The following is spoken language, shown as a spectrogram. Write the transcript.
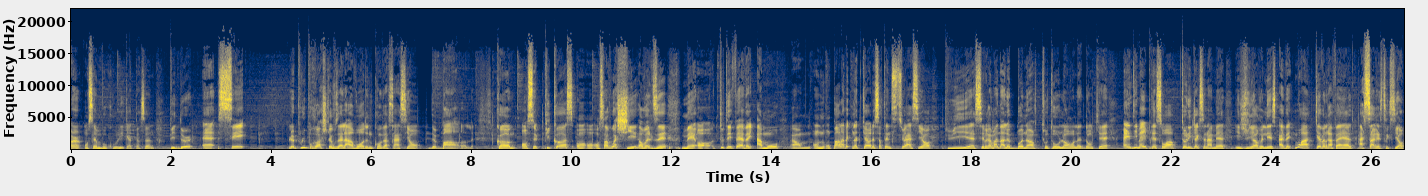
un, on s'aime beaucoup, les quatre personnes. Puis deux, euh, c'est le plus proche que vous allez avoir d'une conversation de balle. Comme on se picosse, on, on- on s'envoie chier, on va le dire, mais tout est fait avec amour. Um, on, parle avec notre cœur de certaines situations, puis euh, c'est vraiment dans le bonheur tout au long. Donc, euh, Andy Maïpressoir, Tony Jackson Hamel et Junior Ulysse avec moi, Kevin Raphaël, à sans restriction.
